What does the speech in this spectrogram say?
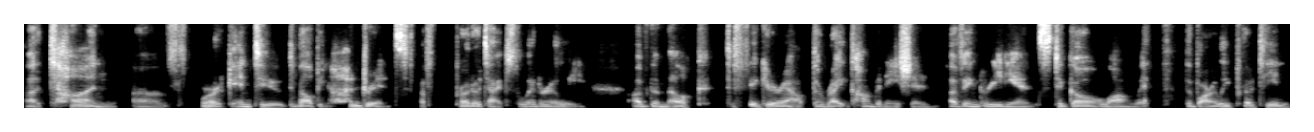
a ton of work into developing hundreds of prototypes literally of the milk to figure out the right combination of ingredients to go along with the barley protein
